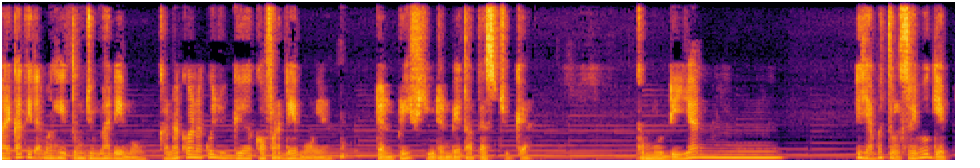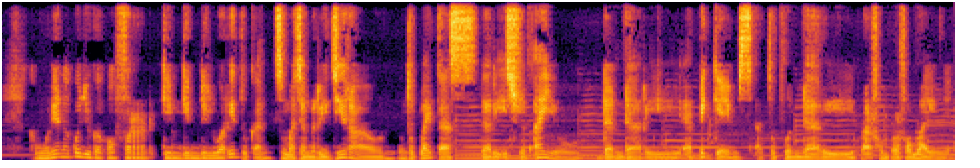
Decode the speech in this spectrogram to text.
mereka tidak menghitung jumlah demo karena kan aku juga cover demo ya dan preview dan beta test juga. Kemudian Iya betul, 1000 game. Kemudian aku juga cover game-game di luar itu kan, semacam dari G-Round untuk playtest, dari itch.io, dan dari Epic Games, ataupun dari platform-platform lainnya.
